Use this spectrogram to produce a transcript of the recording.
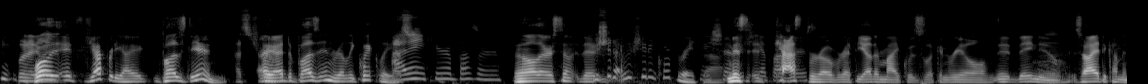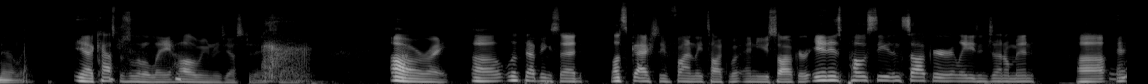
Yeah. But Well, it's Jeopardy. I buzzed in. that's true. I had to buzz in really quickly. I didn't hear a buzzer. Well, there's some. There, we should we should incorporate that. should. Miss we Casper over at the other mic was looking real. They, they knew, so I had to come in early. Yeah, Casper's a little late. Halloween was yesterday. So. All right. Uh, with that being said, let's actually finally talk about NU soccer. It is postseason soccer, ladies and gentlemen. Uh, and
